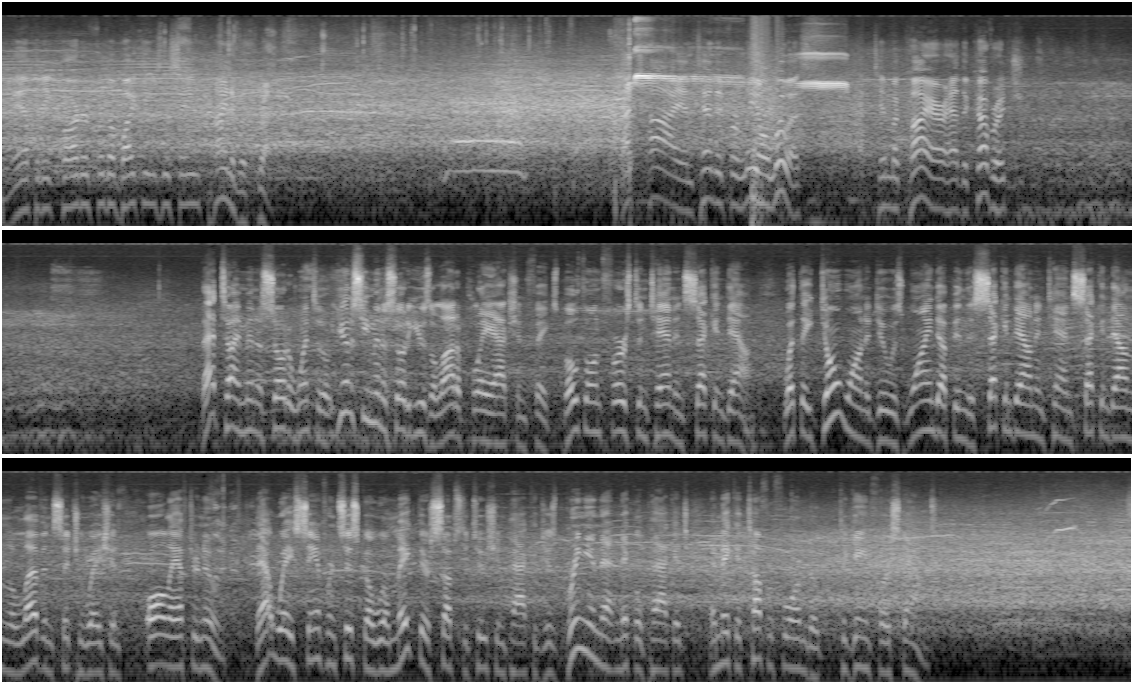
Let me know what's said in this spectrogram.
And Anthony Carter for the Vikings, the same kind of a threat. That's high, intended for Leo Lewis. Tim McKyer had the coverage. That time Minnesota went to, you're going to see Minnesota use a lot of play action fakes, both on first and 10 and second down. What they don't want to do is wind up in this second down and 10, second down and 11 situation all afternoon. That way San Francisco will make their substitution packages, bring in that nickel package, and make it tougher for them to, to gain first downs.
